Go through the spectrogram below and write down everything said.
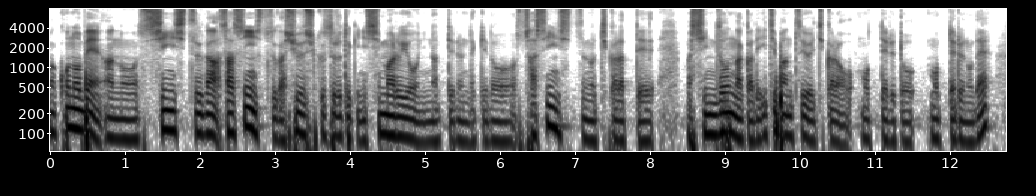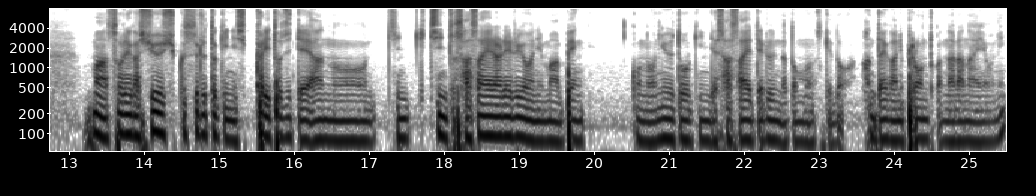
まあ、この弁、あの、寝室が、左心室が収縮するときに閉まるようになってるんだけど、左心室の力って、まあ、心臓の中で一番強い力を持ってると、持ってるので、まあ、それが収縮するときにしっかり閉じて、あの、きちんと支えられるように、まあ、弁、この乳頭筋で支えてるんだと思うんですけど、反対側にペロンとかならないように。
